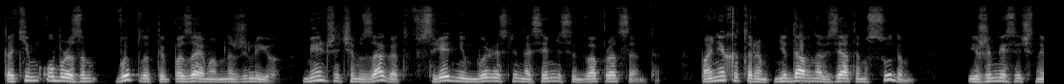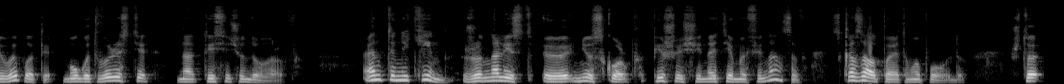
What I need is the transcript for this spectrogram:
Таким образом, выплаты по займам на жилье меньше чем за год в среднем выросли на 72%. По некоторым недавно взятым судам ежемесячные выплаты могут вырасти на тысячу долларов. Энтони Кин, журналист э, News Corp, пишущий на темы финансов, сказал по этому поводу, что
